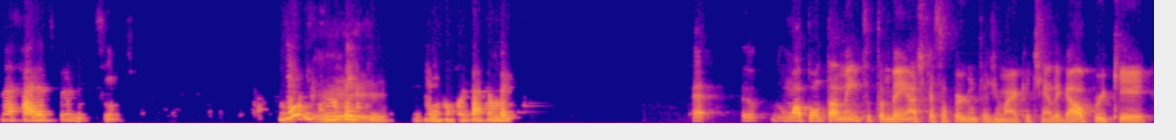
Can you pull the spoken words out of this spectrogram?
nessa área dos produtos, gente. E é isso, não sei se vocês querem comportar também. É, um apontamento também, acho que essa pergunta de marketing é legal, porque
